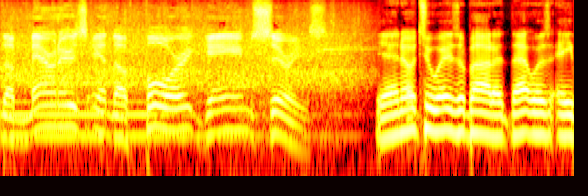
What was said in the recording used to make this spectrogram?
the Mariners in the four-game series. Yeah, no two ways about it. That was a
